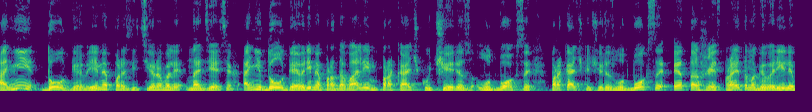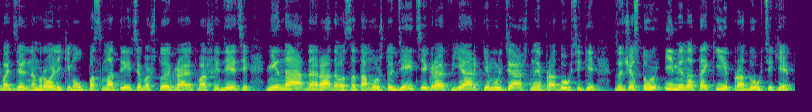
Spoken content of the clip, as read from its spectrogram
они долгое время паразитировали на детях. Они долгое время продавали им прокачку через лутбоксы. Прокачка через лутбоксы это жесть. Про это мы говорили в отдельном ролике. Мол, посмотрите, во что играют ваши дети. Не надо радоваться тому, что дети играют в яркие мультяшные продуктики. Зачастую именно такие продуктики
